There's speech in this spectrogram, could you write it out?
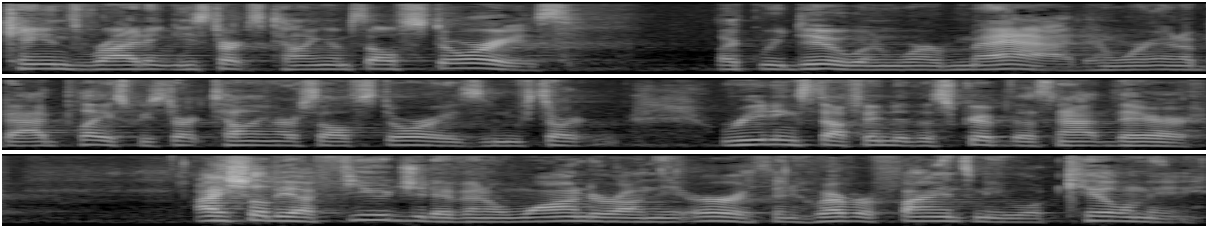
Cain's writing, he starts telling himself stories like we do when we're mad and we're in a bad place. We start telling ourselves stories and we start reading stuff into the script that's not there. I shall be a fugitive and a wanderer on the earth, and whoever finds me will kill me.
